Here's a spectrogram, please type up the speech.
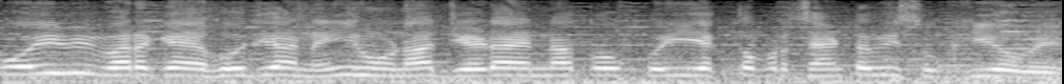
ਕੋਈ ਵੀ ਵਰਗ ਇਹੋ ਜਿਹਾ ਨਹੀਂ ਹੋਣਾ ਜਿਹੜਾ ਇਹਨਾਂ ਤੋਂ ਕੋਈ 1% ਵੀ ਸੁਖੀ ਹੋਵੇ।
